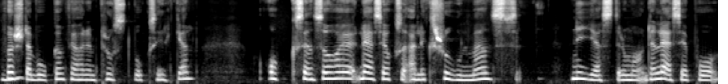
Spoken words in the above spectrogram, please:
Mm. första boken, för jag har en Proust-bokcirkel. Och sen så har jag, läser jag också Alex Schulmans nyaste roman. Den läser jag på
